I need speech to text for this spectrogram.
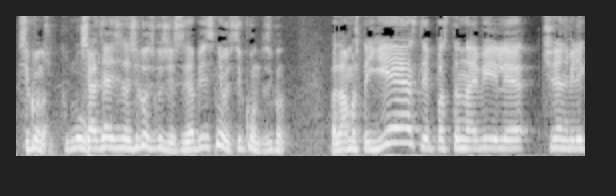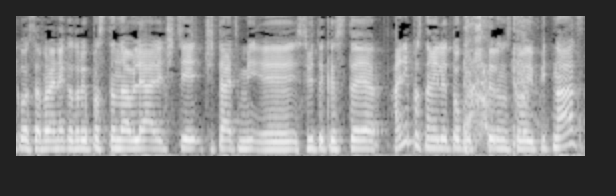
Секунду. Сейчас, я, секунду, секунду, сейчас я объясню, секунду, секунду. Потому что если постановили члены Великого Собрания, которые постановляли чте- читать э, свиток Эстер, они постановили только 14 и 15,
